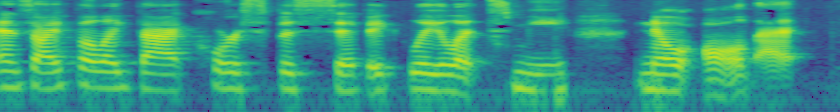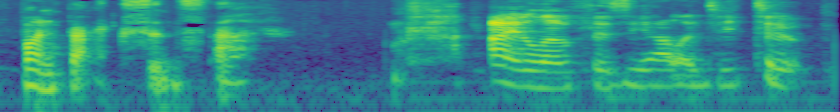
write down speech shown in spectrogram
And so I feel like that course specifically lets me know all that fun facts and stuff. I love physiology too.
